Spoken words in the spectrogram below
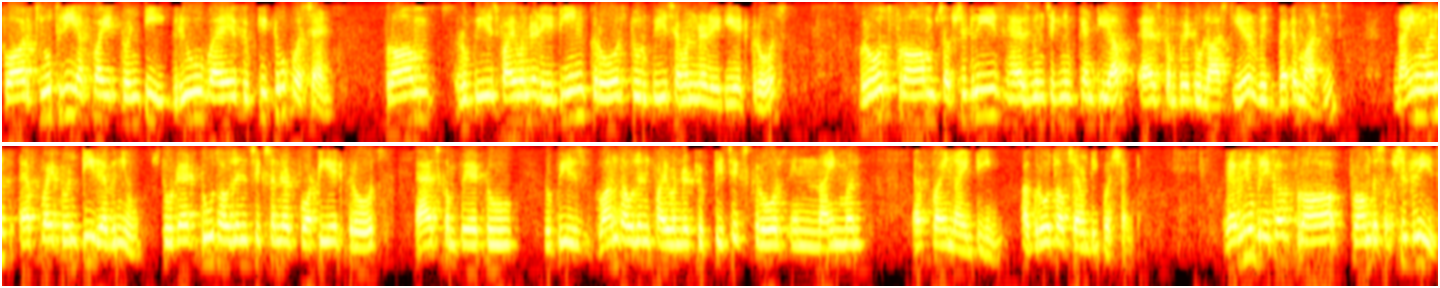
for Q3 FY20 grew by 52% from rupees 518 crores to rupees 788 crores. Growth from subsidiaries has been significantly up as compared to last year with better margins. Nine-month FY20 revenue stood at 2,648 crores as compared to rupees 1,556 crores in nine-month FY19, a growth of 70%. Revenue breakup from, from the subsidiaries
